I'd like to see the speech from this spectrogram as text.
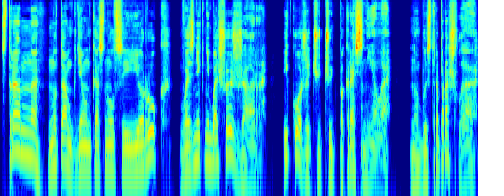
Странно, но там, где он коснулся ее рук, возник небольшой жар, и кожа чуть-чуть покраснела, но быстро прошла.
